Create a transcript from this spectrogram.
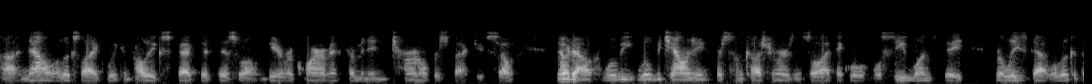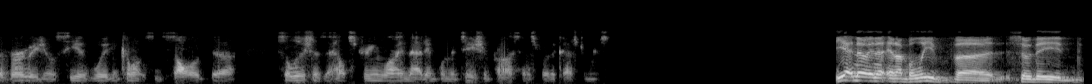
uh, now it looks like we can probably expect that this will be a requirement from an internal perspective. So no doubt will be will be challenging for some customers, and so I think we'll we'll see once they release that. We'll look at the verbiage and we'll see if we can come up with some solid uh, solutions that help streamline that implementation process for the customers. Yeah, no, and, I believe uh, so. The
